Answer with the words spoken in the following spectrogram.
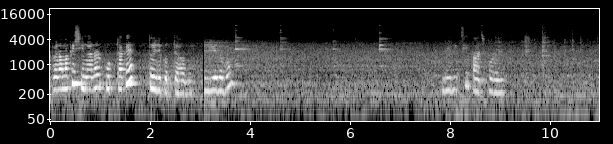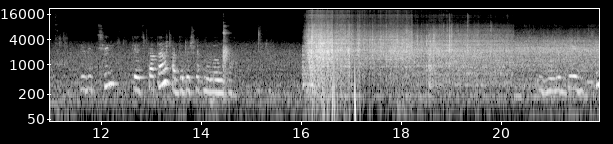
এবার আমাকে সিঙ্গারার পুরটাকে তৈরি করতে হবে। দিয়ে দেবো। দিয়ে দিচ্ছি পাঁচ ফোড়ন। দিয়ে দিচ্ছি তেজপাতা আর দুটো শুকনো লঙ্কা। হলুদ দিয়ে দিচ্ছি।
